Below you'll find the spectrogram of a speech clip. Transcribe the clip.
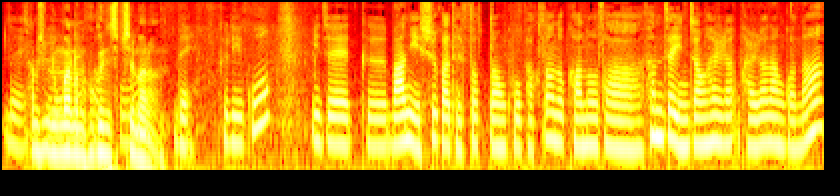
네, 36만 원 혹은 17만 원. 네. 그리고 이제 그 많이 이슈가 됐었던 고 박선욱 간호사 산재 인정 관련한 거나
